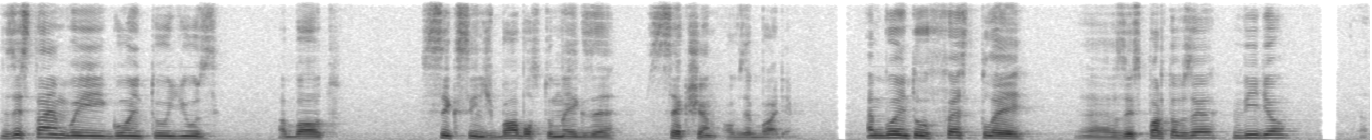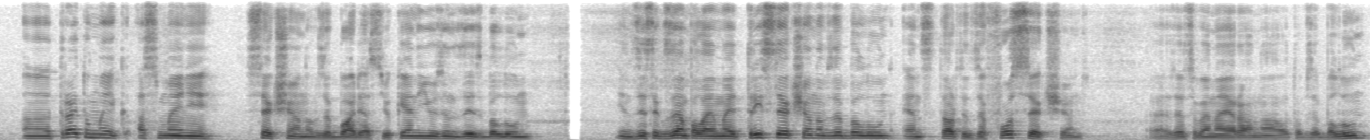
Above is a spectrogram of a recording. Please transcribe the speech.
this time we're going to use about 6 inch bubbles to make the section of the body. I'm going to first play uh, this part of the video. Uh, try to make as many sections of the body as you can using this balloon. In this example I made three sections of the balloon and started the fourth section. Uh, that's when I ran out of the balloon,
